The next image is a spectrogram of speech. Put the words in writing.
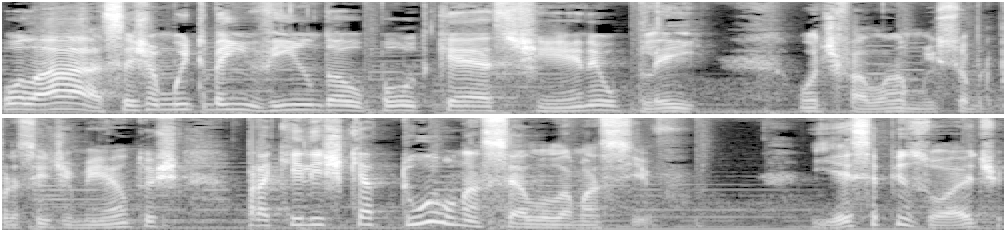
Olá, seja muito bem-vindo ao podcast Enel Play, onde falamos sobre procedimentos para aqueles que atuam na célula massivo. E esse episódio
